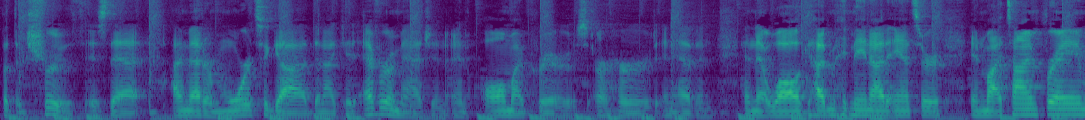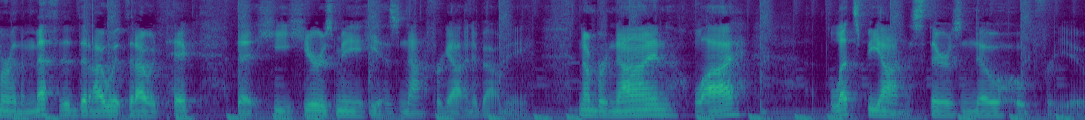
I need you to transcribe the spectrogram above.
But the truth is that I matter more to God than I could ever imagine, and all my prayers are heard in heaven. And that while God may not answer in my time frame or in the method that I would that I would pick, that He hears me, He has not forgotten about me. Number nine, lie. Let's be honest, there is no hope for you.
